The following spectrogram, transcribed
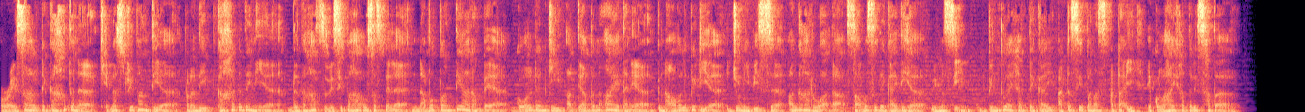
රයිසාල්ට කහතන කෙමස්ට්‍රි පන්තිය ප්‍රදීප් කහට දෙනිය දෙදහස් විසි පහ උසස් පෙළ නව පන්ති ආරම්භය ගෝල්ඩන්කි අධ්‍යාපන ආයතනය නාවල පිටිය ජුනි විස්ස අඟහරුවාදා සවස දෙකයිතිහ විමසින් බිඳුව හැත් එකයි අටසි පනස් අටයි එකොළහයි හතලිස් හත.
